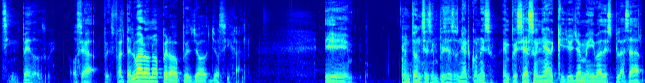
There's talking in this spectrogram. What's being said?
sin pedos, güey. O sea, pues falta el varo, ¿no? Pero pues yo, yo sí jalo. Y entonces empecé a soñar con eso. Empecé a soñar que yo ya me iba a desplazar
